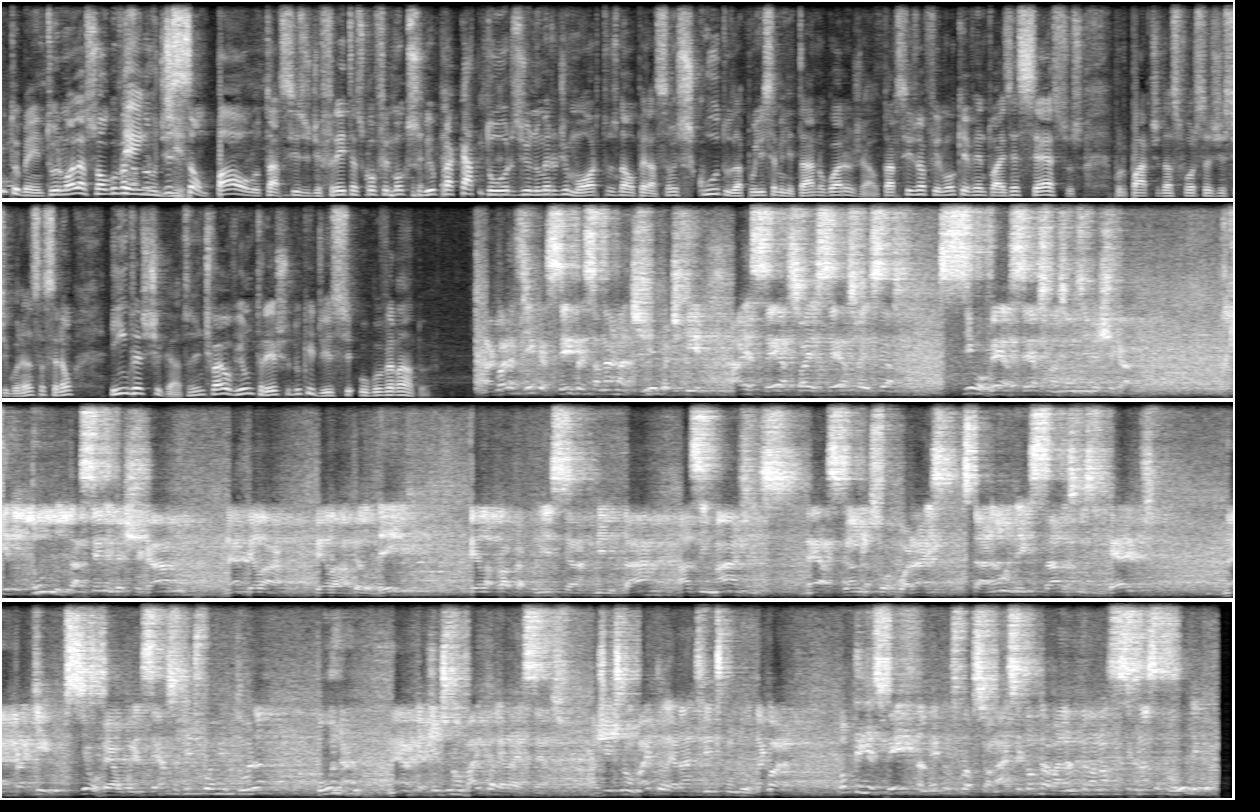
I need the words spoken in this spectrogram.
Muito bem, turma. Olha só, o governador Tenho de dito. São Paulo, Tarcísio de Freitas, confirmou que subiu para 14 o número de mortos na Operação Escudo da Polícia Militar no Guarujá. O Tarcísio afirmou que eventuais excessos por parte das forças de segurança serão investigados. A gente vai ouvir um trecho do que disse o governador. Agora fica sempre essa narrativa de que há excesso, há excesso, há excesso. Se houver excesso, nós vamos investigar. Porque tudo está sendo investigado né, pela, pela, pelo DEIC, pela própria Polícia Militar. As imagens, né, as câmeras corporais estarão anexadas nos inquéritos. Né, para que, se houver algum excesso, a gente porventura puna, né, porque a gente não vai tolerar excesso, a gente não vai tolerar desvio de conduta. Agora, vamos ter respeito também pelos profissionais que estão trabalhando pela nossa segurança pública.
